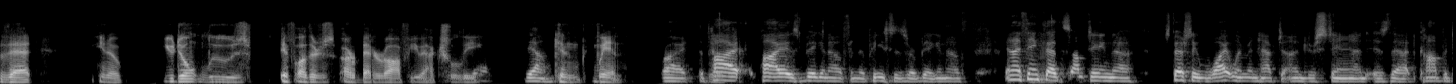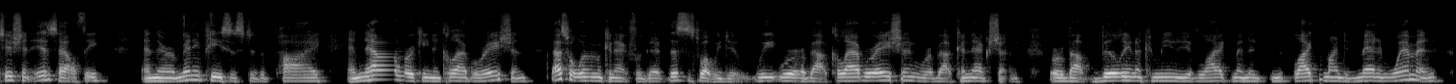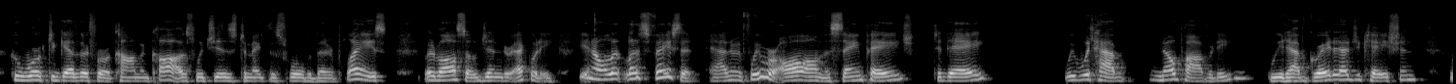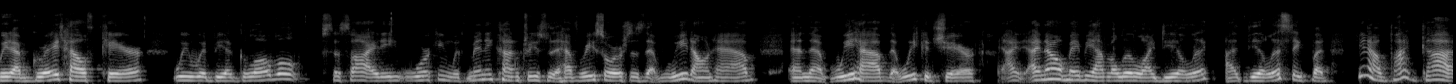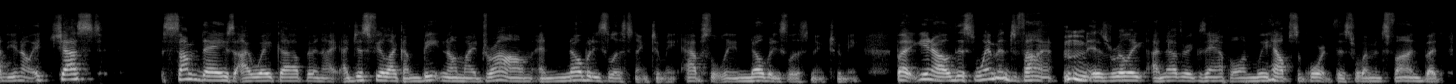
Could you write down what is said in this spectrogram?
that you know you don't lose if others are better off. You actually yeah. can win right the pie yeah. pie is big enough and the pieces are big enough and i think mm-hmm. that's something uh, especially white women have to understand is that competition is healthy and there are many pieces to the pie and networking and collaboration. That's what women connect for good. This is what we do. We, we're about collaboration we're about connection. We're about building a community of like-minded like-minded men and women who work together for a common cause which is to make this world a better place but also gender equity. You know let, let's face it adam if we were all on the same page today we would have no poverty. We'd have great education. We'd have great health care. We would be a global society working with many countries that have resources that we don't have and that we have that we could share. I, I know maybe I'm a little idealistic, idealistic, but you know, by God, you know, it just some days I wake up and I, I, just feel like I'm beating on my drum and nobody's listening to me. Absolutely nobody's listening to me. But, you know, this Women's Fund is really another example, and we help support this Women's Fund. But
